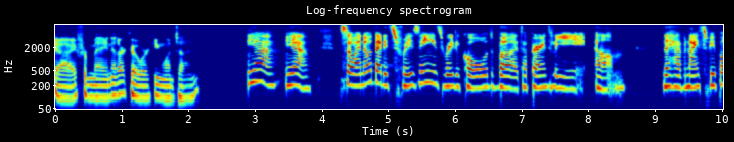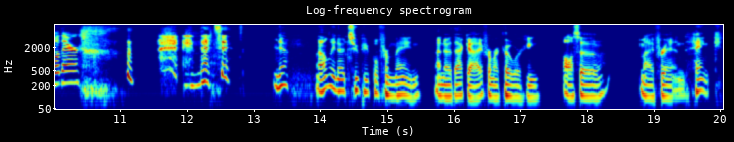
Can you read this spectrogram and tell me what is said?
guy from Maine at our co-working one time. Yeah, yeah. So I know that it's freezing, it's really cold, but apparently um they have nice people there. and that's it. Yeah, I only know two people from Maine. I know that guy from our co-working. Also, my friend Hank,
